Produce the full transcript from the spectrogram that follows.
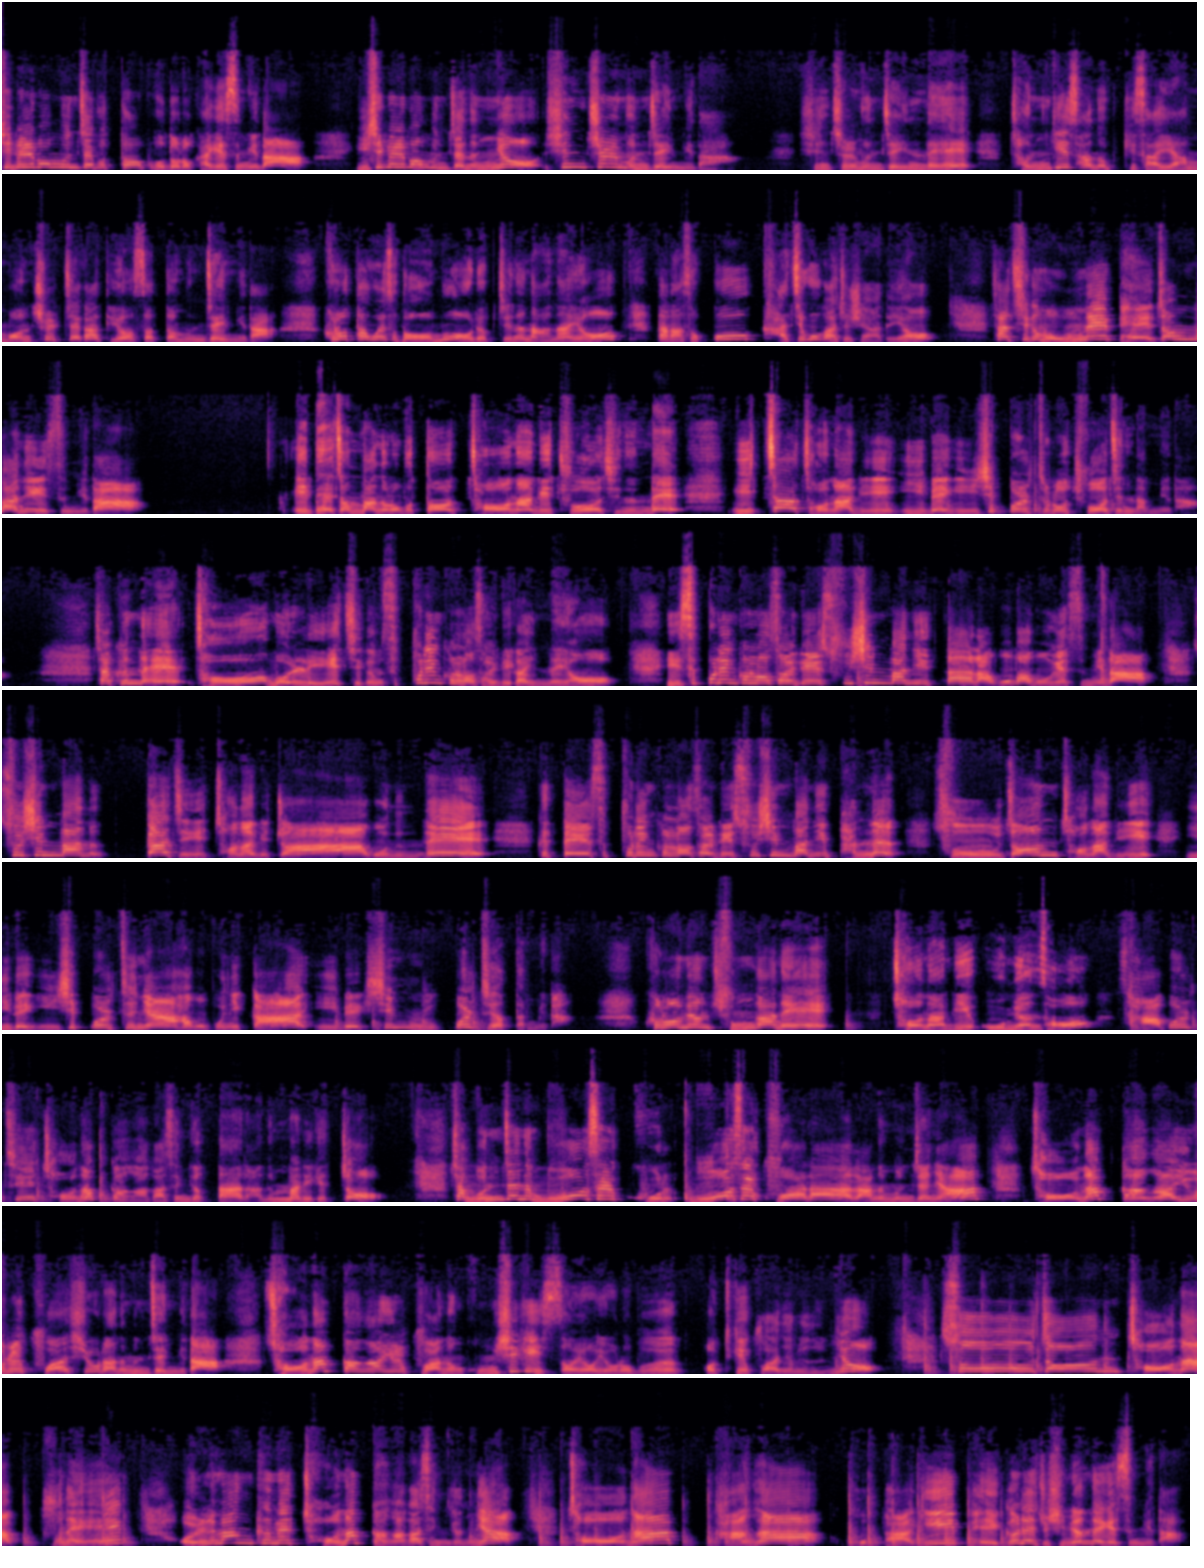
21번 문제부터 보도록 하겠습니다. 21번 문제는요, 신출 문제입니다. 신출 문제인데 전기산업기사에 한번 출제가 되었었던 문제입니다. 그렇다고 해서 너무 어렵지는 않아요. 따라서 꼭 가지고 가주셔야 돼요. 자, 지금 옥내 배전반이 있습니다. 이 배전반으로부터 전압이 주어지는데 2차 전압이 220V로 주어진답니다. 자, 근데 저 멀리 지금 스프링클러 설비가 있네요. 이 스프링클러 설비에 수십만이 있다라고 봐보겠습니다. 수십만 까지 전압이 쫙 오는데 그때 스프링클러 설비 수십만이 받는 수전 전압이 220V냐 하고 보니까 216V였답니다. 그러면 중간에 전압이 오면서 4V의 전압 강화가 생겼다라는 말이겠죠? 자, 문제는 무엇을 고, 무엇을 구하라 라는 문제냐? 전압 강화율을 구하시오 라는 문제입니다. 전압 강화율 구하는 공식이 있어요, 여러분. 어떻게 구하냐면요. 수전 전압 분의 얼만큼의 전압 강화가 생겼냐? 전압 강화 곱하기 100을 해주시면 되겠습니다.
